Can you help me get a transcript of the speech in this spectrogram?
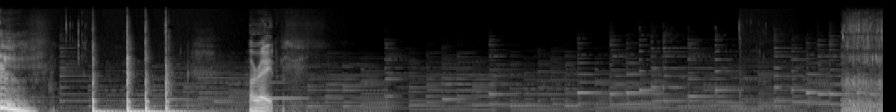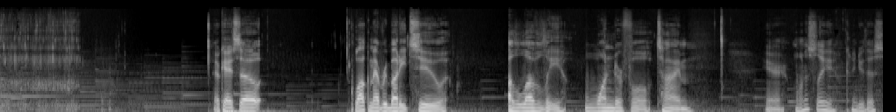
All right. Okay, so welcome everybody to a lovely, wonderful time here. Honestly, can I do this?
